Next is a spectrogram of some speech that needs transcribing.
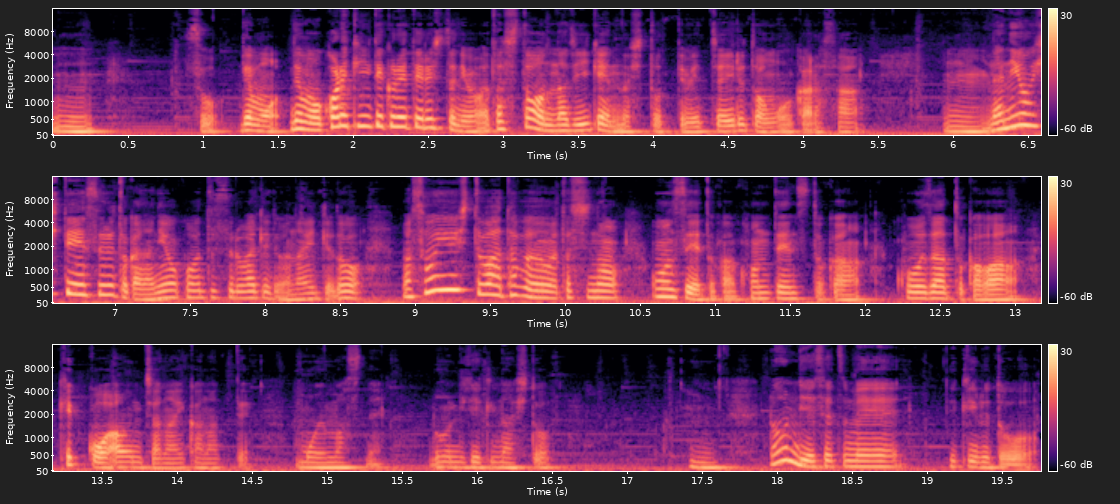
うん。そう。でもでもこれ聞いてくれてる人には私と同じ意見の人ってめっちゃいると思うからさ、うん、何を否定するとか何を肯定するわけではないけど、まあ、そういう人は多分私の音声とかコンテンツとか講座とかは結構合うんじゃないかなって思いますね。論理的な人。うん、論理で説明できると、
